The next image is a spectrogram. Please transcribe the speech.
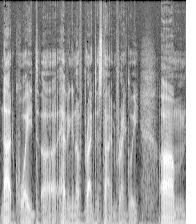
not quite uh, having enough practice time, frankly. Um,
